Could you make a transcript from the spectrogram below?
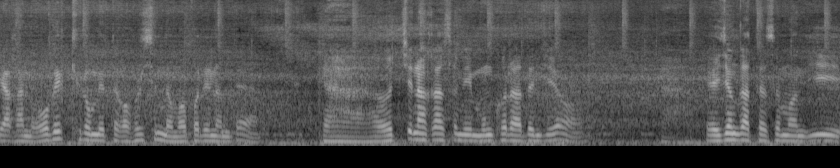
약 한 500km가 훨씬 넘어버리는데, 야, 어찌나 가슴이 뭉클하든지요. 야, 예전 같았으면 이,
